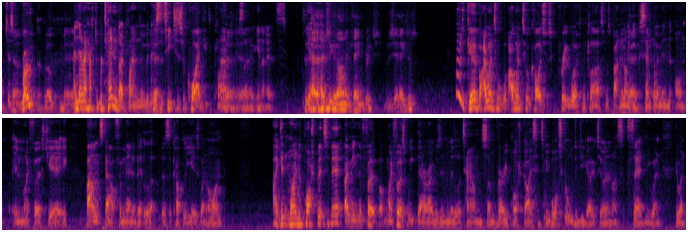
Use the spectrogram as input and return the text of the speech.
I just Yeah. wrote them. Wrote them, yeah, yeah. And then I have to pretend I planned them because the teachers required you to plan them. So, you know, it's So yeah. how, how did you get on in Cambridge? Did you hate it? It was good, but I went to I went to a college that was pretty working class. Was about Okay. ninety percent women on in my first year. It balanced out for men a bit as a couple of years went on. I didn't mind the posh bits of it. I mean, the fir- my first week there, I was in the middle of town, and some very posh guy said to me, "What school did you go to?" And I said, and he went, "He went,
